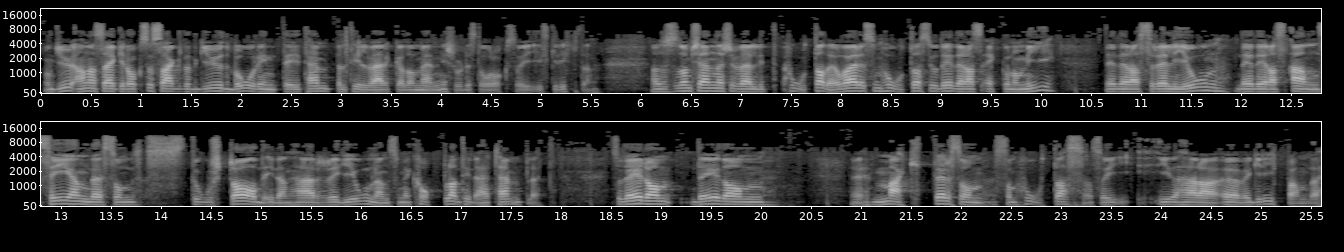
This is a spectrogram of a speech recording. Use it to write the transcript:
Och Gud, han har säkert också sagt att Gud bor inte i tempel tillverkade av människor, det står också i, i skriften. Alltså, så de känner sig väldigt hotade. Och vad är det som hotas? Jo, det är deras ekonomi, det är deras religion, det är deras anseende som storstad i den här regionen som är kopplad till det här templet. Så det är de, det är de eh, makter som, som hotas alltså i, i det här övergripande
